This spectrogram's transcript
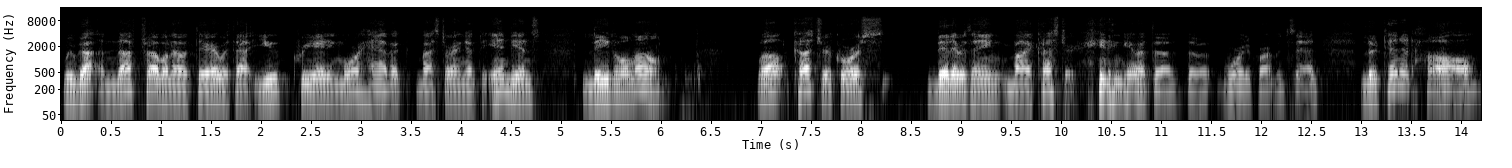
We've got enough trouble out there without you creating more havoc by stirring up the Indians. Leave them alone. Well, Custer, of course, did everything by Custer. He didn't care what the, the War Department said. Lieutenant Hall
